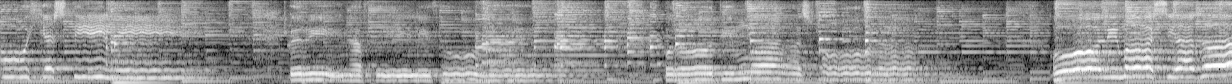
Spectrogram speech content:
Που είχε στείλει. Πριν να φιληθούμε πρώτη μας φορά όλη μας η αγάπη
